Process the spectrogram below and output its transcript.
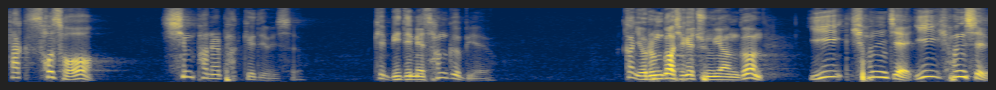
딱 서서 심판을 받게 되어 있어요. 그게 믿음의 상급이에요. 그러니까 여러분과 제게 중요한 건 이 현재, 이 현실,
